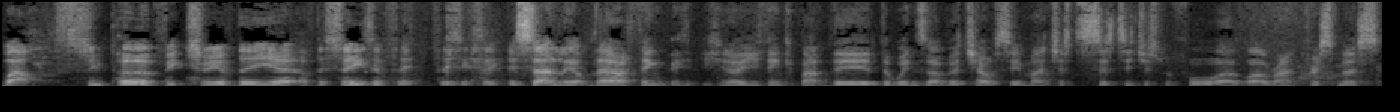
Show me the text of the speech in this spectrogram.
well superb victory of the uh, of the season for, for City. It's certainly up there. I think you know you think about the the wins over Chelsea and Manchester City just before uh, well, around Christmas.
